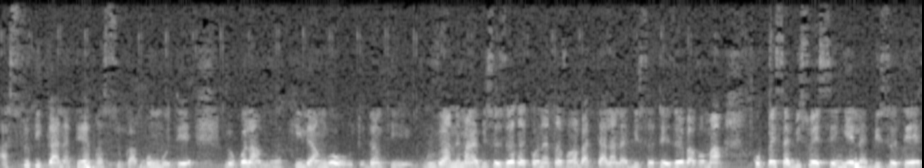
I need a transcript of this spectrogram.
asuki kaka na theatre asuka bongo te lokola mokili yango donc gouvernement na biso ezo reconnaitre vraiment ba talent na biso te ezo yeba vraiment kopesa biso esengeli na biso te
